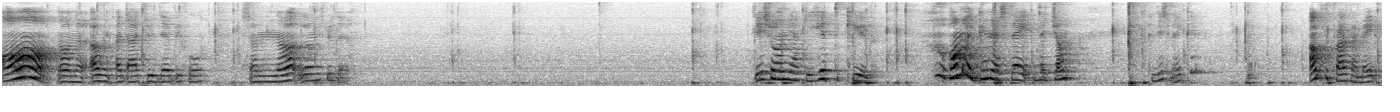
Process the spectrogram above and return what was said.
on. Oh, no, I, went, I died through there before. So I'm not going through there. This one you have to hit the cube. Oh my goodness, they, they jump. Can this make it? I'm surprised I made it.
